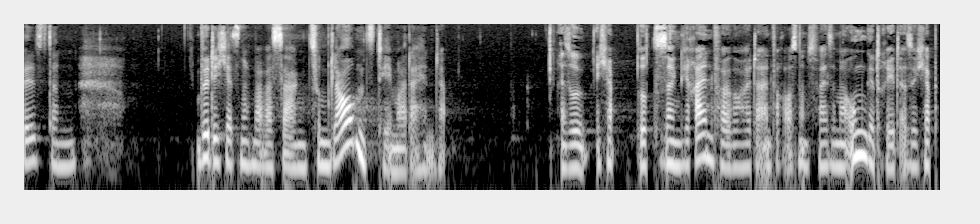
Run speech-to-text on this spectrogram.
willst, dann würde ich jetzt noch mal was sagen zum Glaubensthema dahinter. Also ich habe sozusagen die Reihenfolge heute einfach ausnahmsweise mal umgedreht. Also ich habe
